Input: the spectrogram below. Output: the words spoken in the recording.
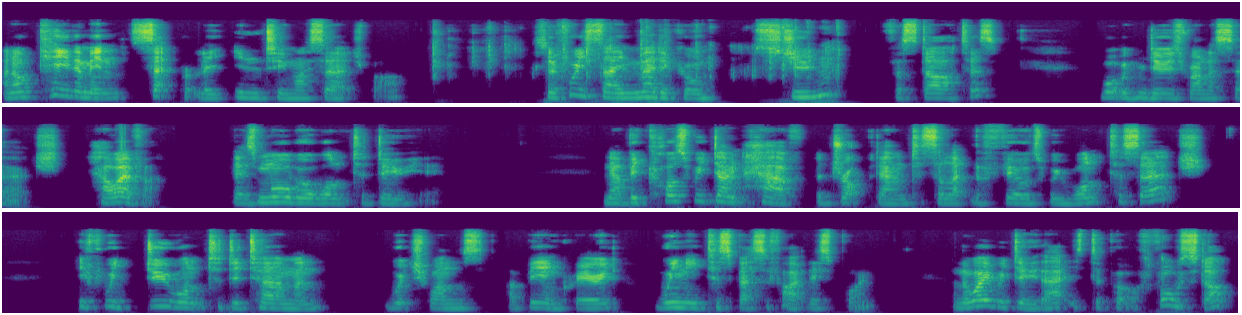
and I'll key them in separately into my search bar. So if we say medical student for starters, what we can do is run a search. However, there's more we'll want to do here. Now, because we don't have a drop down to select the fields we want to search, if we do want to determine which ones are being queried, we need to specify at this point. And the way we do that is to put a full stop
